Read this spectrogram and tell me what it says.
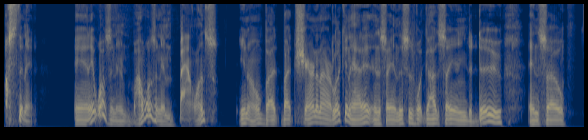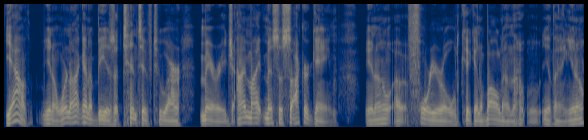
busting it, and it wasn't in. I wasn't in balance. You know, but but Sharon and I are looking at it and saying this is what God's saying to do, and so yeah, you know, we're not going to be as attentive to our marriage. I might miss a soccer game. You know, a four-year-old kicking a ball down the thing. You know,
